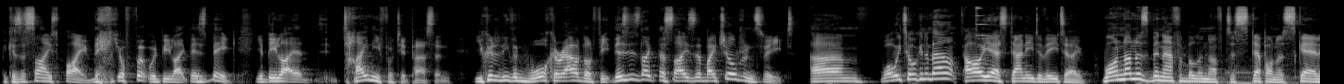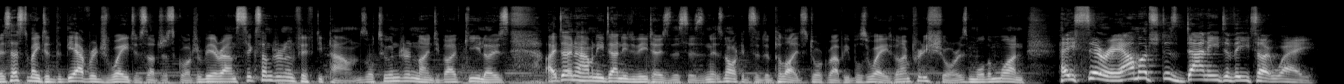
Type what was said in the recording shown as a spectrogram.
because a size 5 your foot would be like this big. You'd be like a tiny footed person. You couldn't even walk around on feet. This is like the size of my children's feet. Um what are we talking about? Oh yes danny devito. While none has been affable enough to step on a scale it's estimated that the average weight of such a squatch would be around 650 pounds or 295 kilos. I don't know how many danny devitos this is and it's not considered polite to talk about people's weight but i'm pretty sure it's more than one. Hey siri how much does danny devito weigh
